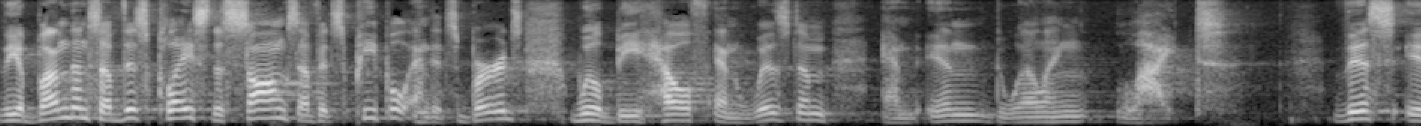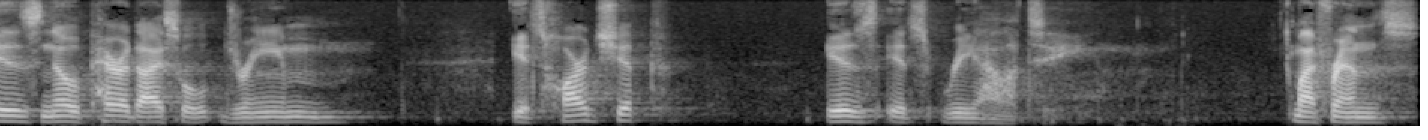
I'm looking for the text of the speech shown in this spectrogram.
The abundance of this place, the songs of its people and its birds, will be health and wisdom and indwelling light. This is no paradisal dream. Its hardship is its reality. My friends,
